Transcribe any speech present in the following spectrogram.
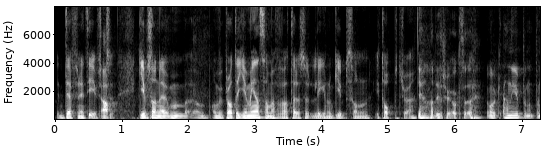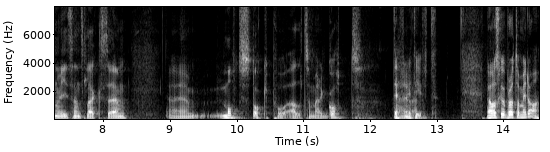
Definitivt. Ja. Gibson, är, om vi pratar gemensamma författare så ligger nog Gibson i topp tror jag. Ja, det tror jag också. Och han är ju på, på något vis en slags eh, eh, måttstock på allt som är gott. Definitivt. Men vad ska vi prata om idag?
